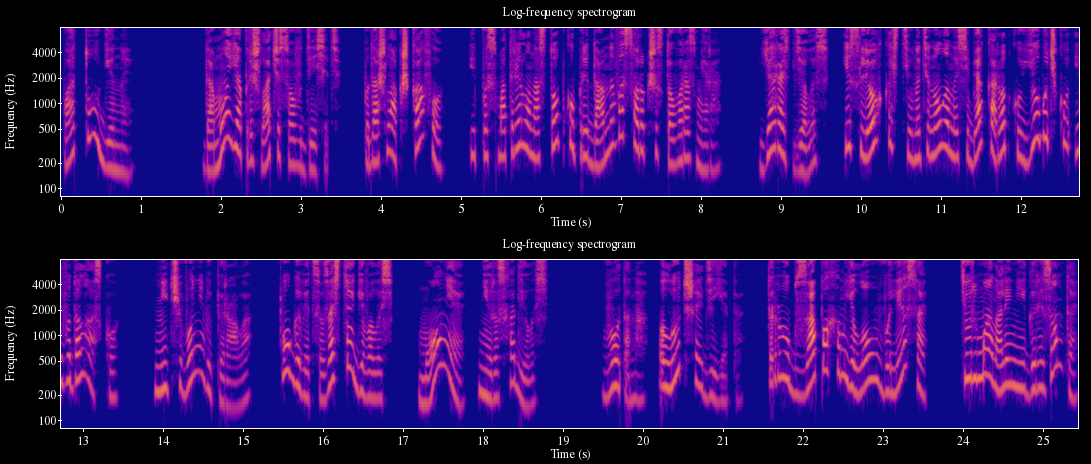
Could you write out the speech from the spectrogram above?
Потугины. Домой я пришла часов в десять. Подошла к шкафу и посмотрела на стопку приданного 46-го размера. Я разделась и с легкостью натянула на себя короткую юбочку и водолазку. Ничего не выпирала, пуговица застегивалась, молния не расходилась. Вот она, лучшая диета. Труп запахом елового леса, тюрьма на линии горизонта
